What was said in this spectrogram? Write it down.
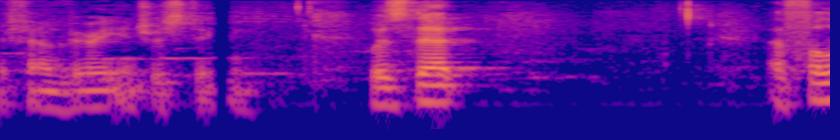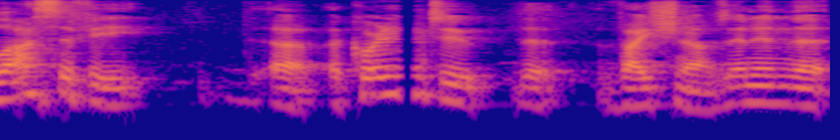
I found very interesting was that a philosophy, uh, according to the Vaishnavas, and in the,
